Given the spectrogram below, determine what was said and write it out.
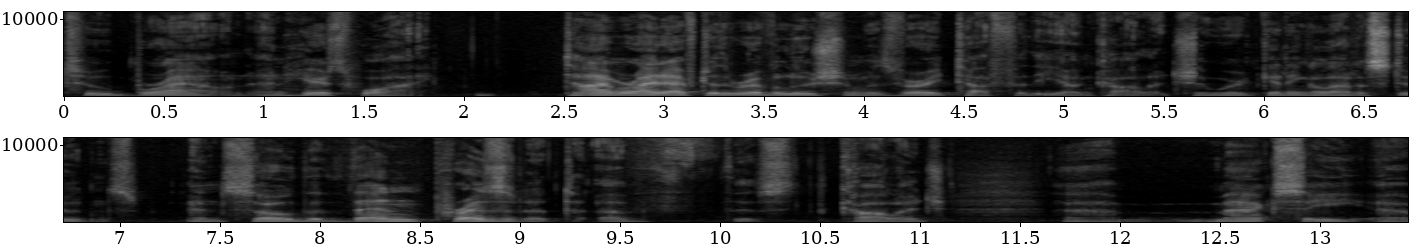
to Brown, and here's why. Time right after the Revolution was very tough for the young college. They weren't getting a lot of students. And so the then president of this college, uh, uh,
